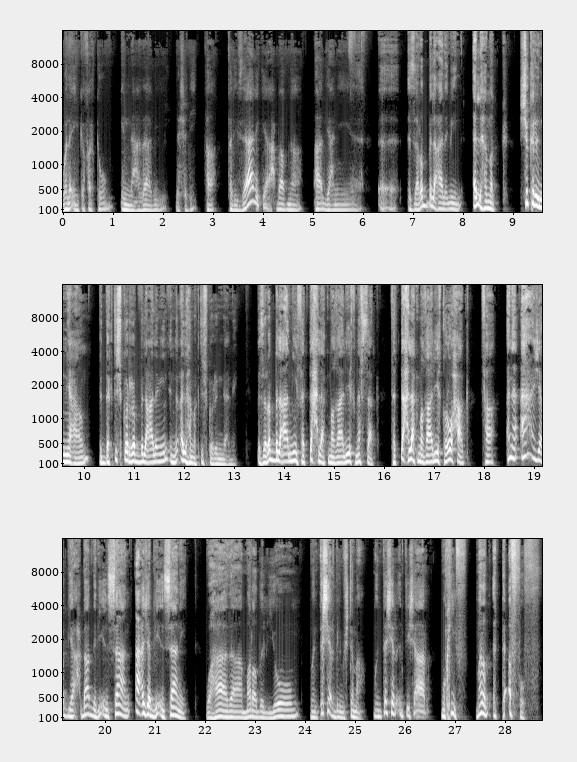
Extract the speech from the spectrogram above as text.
ولئن كفرتم إن عذابي لشديد. فلذلك يا أحبابنا قال يعني آه، إذا رب العالمين ألهمك شكر النعم بدك تشكر رب العالمين إنه ألهمك تشكر النعمة. إذا رب العالمين فتح لك مغاليق نفسك فتح لك مغاليق روحك فأنا أعجب يا أحبابنا لانسان أعجب لإنساني. وهذا مرض اليوم منتشر بالمجتمع منتشر انتشار مخيف مرض التأفف.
